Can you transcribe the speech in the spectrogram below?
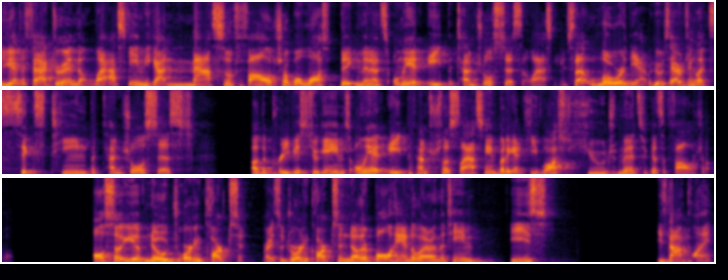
You have to factor in that last game he got massive foul trouble, lost big minutes, only had eight potential assists at last game. So that lowered the average. He was averaging like 16 potential assists uh, the previous two games. Only had eight potential assists last game, but again, he lost huge minutes because of foul trouble. Also, you have no Jordan Clarkson, right? So Jordan Clarkson, another ball handler on the team, he's he's not playing.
